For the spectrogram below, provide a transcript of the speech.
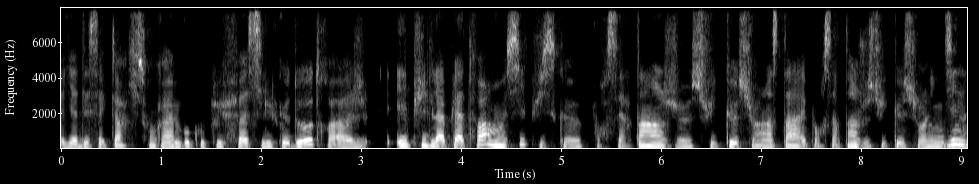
Il y a des secteurs qui sont quand même beaucoup plus faciles que d'autres. et puis de la plateforme aussi, puisque pour certains, je suis que sur Insta et pour certains, je suis que sur LinkedIn.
